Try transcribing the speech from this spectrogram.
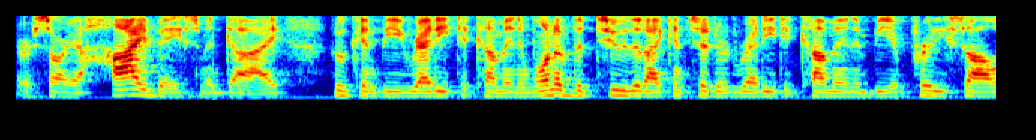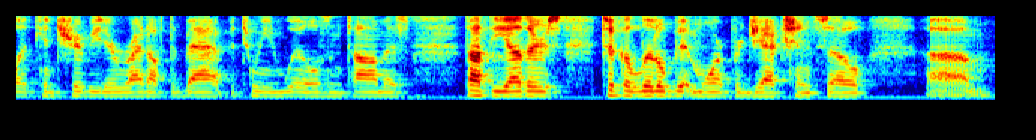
or sorry, a high basement guy who can be ready to come in. And one of the two that I considered ready to come in and be a pretty solid contributor right off the bat between Wills and Thomas. Thought the others took a little bit more projection. So um,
